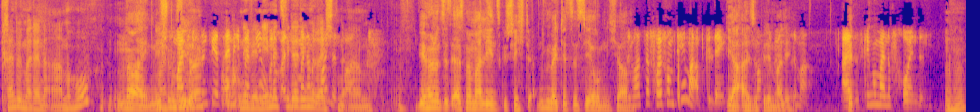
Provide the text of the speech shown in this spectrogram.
Krempel mal deine Arme hoch. Nein, nicht schon du, wieder. sind wir jetzt eigentlich Nee, bei wir mir, nehmen jetzt wieder bei den meiner rechten Arm. Wir hören uns jetzt erstmal Marleens Geschichte an. Ich möchte jetzt das Serum nicht haben. Du hast ja voll vom Thema abgelenkt. Ja, Das also bitte, du Marlene. Immer. Also, es ging um meine Freundin. Mhm.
